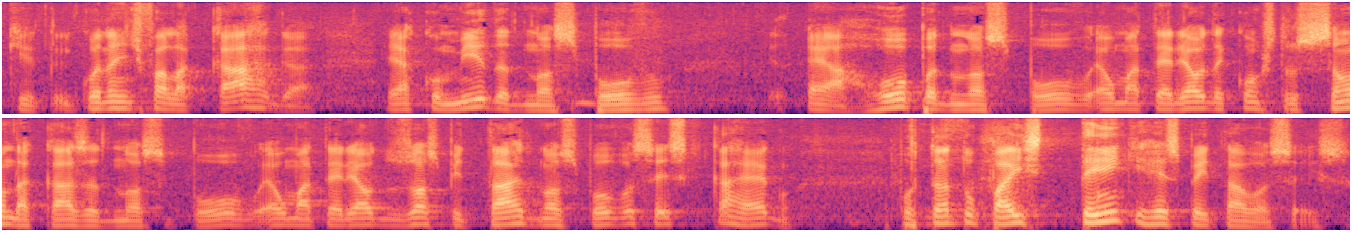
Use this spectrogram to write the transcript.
que quando a gente fala carga, é a comida do nosso povo, é a roupa do nosso povo, é o material de construção da casa do nosso povo, é o material dos hospitais do nosso povo, vocês que carregam. Portanto, o país tem que respeitar vocês,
